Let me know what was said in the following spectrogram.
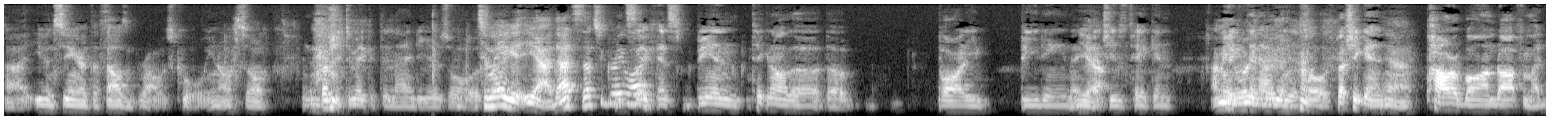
Uh, even seeing her at the thousandth Raw was cool, you know. So especially to make it to ninety years old. To like, make it, yeah, that's that's a great it's life. Like, it's being taking all the the body beating that, yeah. that she's taken I mean, look at years old, especially again, yeah. power bombed off from a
